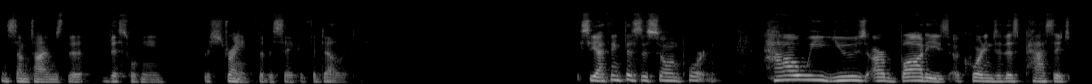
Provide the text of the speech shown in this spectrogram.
And sometimes the, this will mean restraint for the sake of fidelity. See, I think this is so important. How we use our bodies, according to this passage,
